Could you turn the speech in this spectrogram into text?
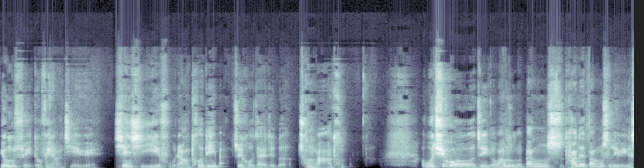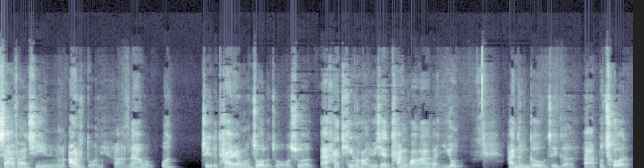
用水都非常节约，先洗衣服，然后拖地板，最后在这个冲马桶。我去过这个王总的办公室，他的办公室里有一个沙发，其实用了二十多年啊。那我这个他让我坐了坐，我说哎还挺好，因为现在弹簧还很用，还能够这个啊不错的。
